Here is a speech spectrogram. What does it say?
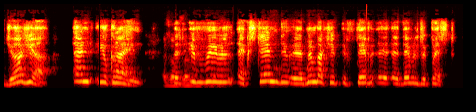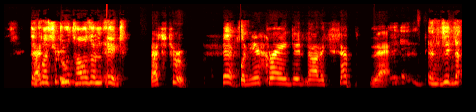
Georgia and Ukraine that if we will extend the uh, membership, if they uh, they will request. That That's was true. 2008. That's true. Yes. But Ukraine did not accept that. And did not,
